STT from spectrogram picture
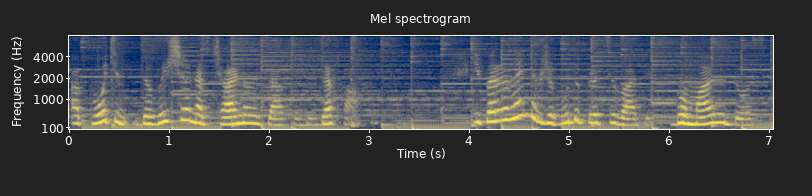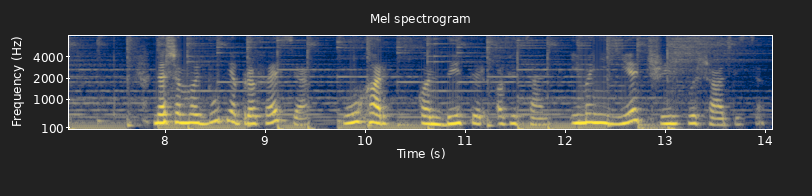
а потім до вищого навчального закладу за фахом. І паралельно вже буду працювати, бо маю досвід. Наша майбутня професія кухар, кондитер, офіціант, і мені є чим пишатися.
